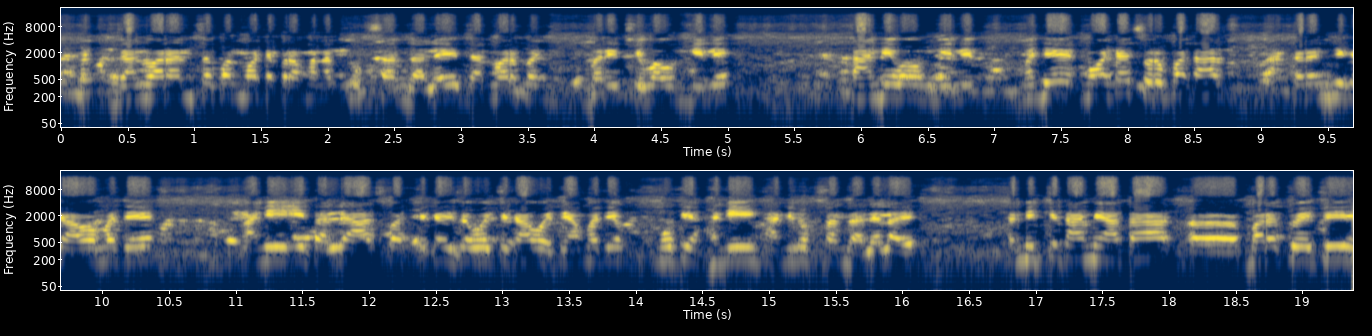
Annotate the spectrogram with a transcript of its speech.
जनावरांचं पण मोठ्या प्रमाणात नुकसान झालंय. जनावर पण बरेचसे वाहून गेले. कांदे वाहून गेले म्हणजे मोठ्या स्वरूपात आज करंजी गावामध्ये आणि इथल्या आसपासचे काही जवळचे गाव आहेत यामध्ये मोठी हानी आणि नुकसान झालेलं आहे. तर निश्चित आम्ही आता बऱ्याच वेळची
